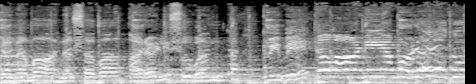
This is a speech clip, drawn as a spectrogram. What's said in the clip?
ಜನಮಾನಸವ ಅರಳಿಸುವಂತ. ವಿವೇಕವಾಣಿಯ ಮೊಳಗು.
